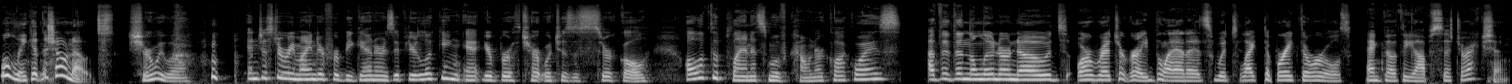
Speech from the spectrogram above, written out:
We'll link it in the show notes. Sure, we will. and just a reminder for beginners if you're looking at your birth chart, which is a circle, all of the planets move counterclockwise. Other than the lunar nodes or retrograde planets, which like to break the rules and go the opposite direction.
